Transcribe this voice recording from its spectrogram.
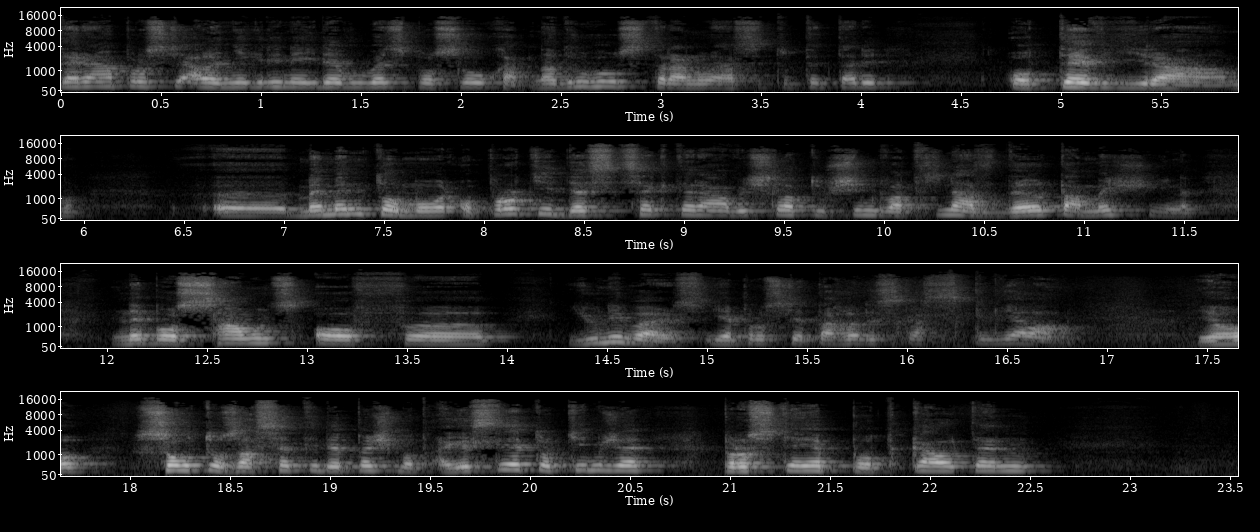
která prostě ale někdy nejde vůbec poslouchat. Na druhou stranu, já si to teď tady otevírám, eh, Memento Mori oproti desce, která vyšla tuším 2013 Delta Machine nebo Sounds of eh, Universe, je prostě tahle deska skvělá. Jo? Jsou to zase ty Depeche Mode. A jestli je to tím, že prostě je potkal ten,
